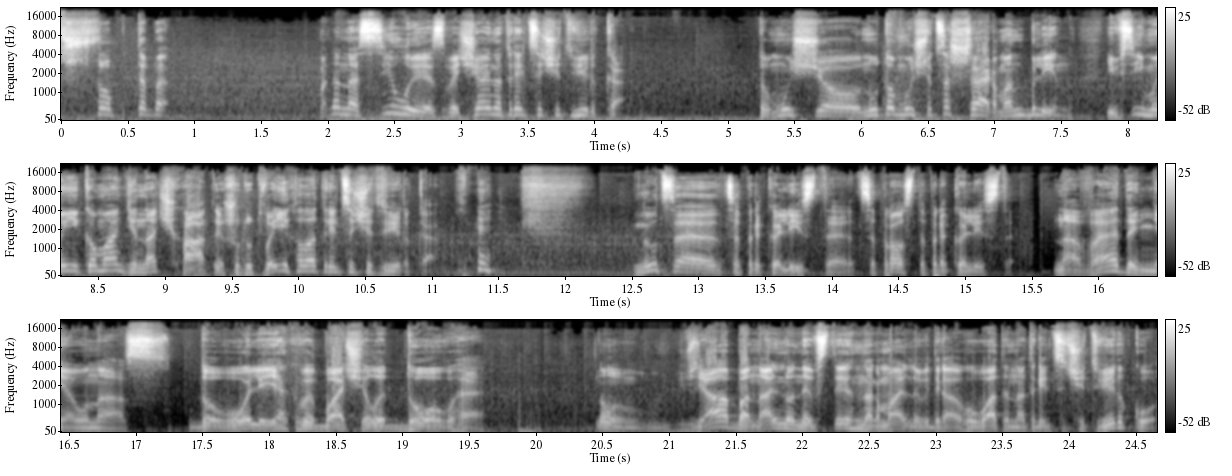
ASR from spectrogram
Щоб тебе. Мене насілує звичайна 34-ка. Тому що. Ну тому що це Шерман, блін. І всій моїй команді начхати, що тут виїхала 34-ка. Ну, це, це приколісти, це просто приколісти. Наведення у нас доволі, як ви бачили, довге. Ну, я банально не встиг нормально відреагувати на 34-ку,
